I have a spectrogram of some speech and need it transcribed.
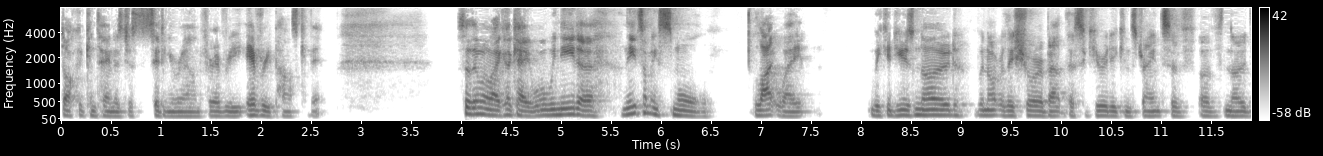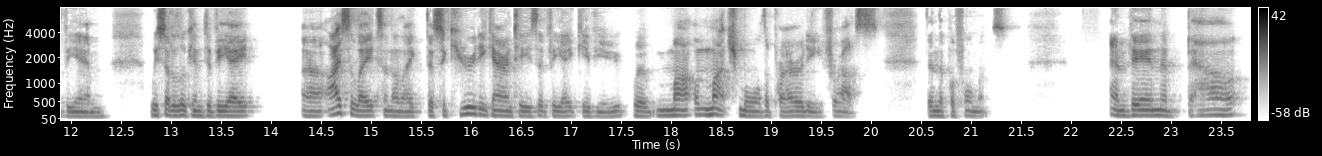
Docker containers just sitting around for every every pass commit. So then we're like, okay, well, we need a need something small, lightweight. We could use Node. We're not really sure about the security constraints of of Node VM. We started looking into V8 uh, isolates, and are like the security guarantees that V8 give you were mu- much more the priority for us than the performance. And then about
